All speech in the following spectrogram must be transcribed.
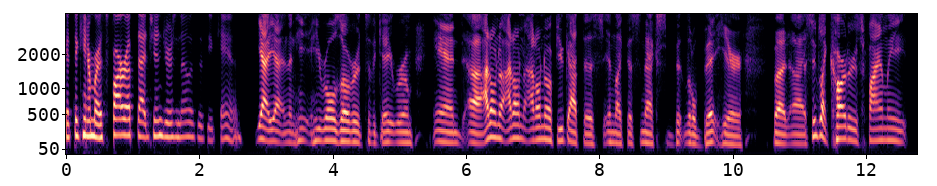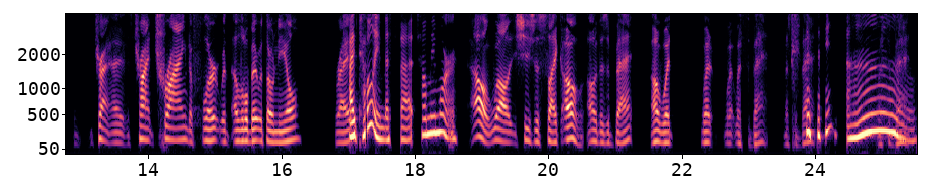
Get the camera as far up that ginger's nose as you can. Yeah, yeah, and then he he rolls over to the gate room, and uh, I don't know, I don't I don't know if you got this in like this next bit little bit here, but uh, it seems like Carter's finally trying uh, trying trying to flirt with a little bit with O'Neill, right? I totally missed that. Tell me more. oh well, she's just like, oh oh, there's a bet. Oh what what what what's the bet? What's the bet? the bet? oh,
